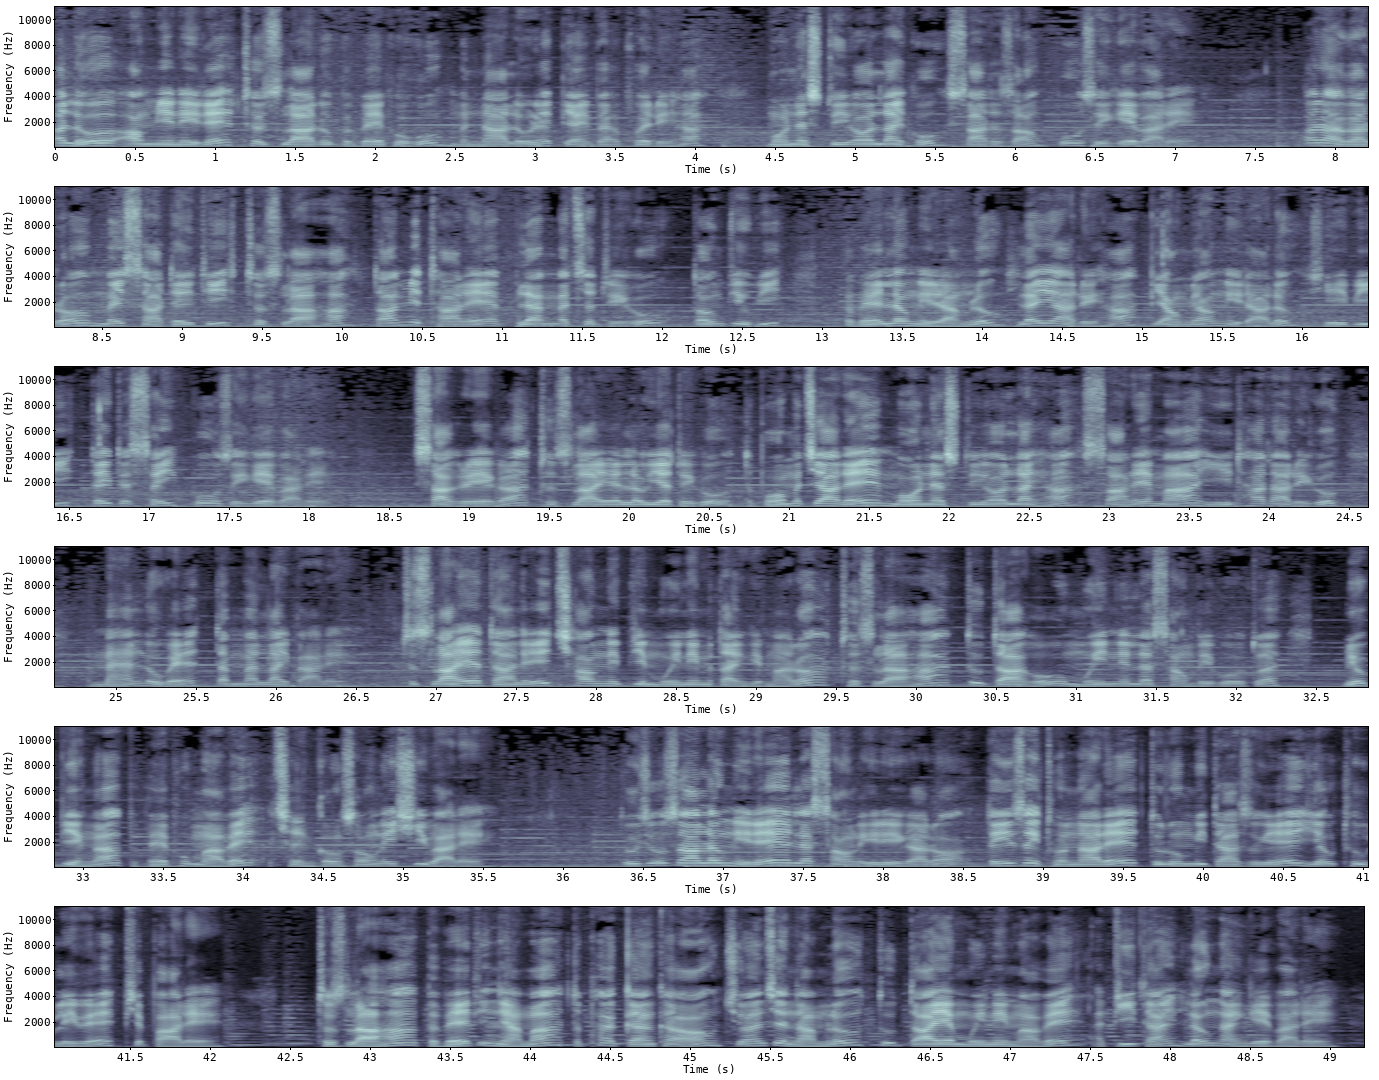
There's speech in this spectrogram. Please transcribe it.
အဲ့လိုအောင်မြင်နေတဲ့ Tesla တို့ဗပဲဖို့ကိုမနာလိုတဲ့ပြိုင်ဘက်အဖွဲ့တွေဟာ Monastery of Light ကိုစာတစောင်းပို့စေခဲ့ပါတယ်။အဲ့ဒါကတော့မိစ္ဆာဒိဋ္ဌိ Tesla ဟာတားမြစ်ထားတဲ့ Black Magic တွေကိုအသုံးပြုပြီးဗပဲလုံနေတာမလို့လက်ရတွေဟာပြောင်ပြောင်းနေတာလို့ရေးပြီးတိတ်တဆိတ်ပို့စေခဲ့ပါတယ်။အစကတည်းက Tesla ရဲ့လောက်ရက်တွေကိုသဘောမကျတဲ့ Monastery of Light ဟာစာထဲမှာရေးထားတာတွေကိုအမှန်လို့ပဲသတ်မှတ်လိုက်ပါတယ်။ Tesla ရဲ့ဒါးလေး6နှစ်ပြည့်မွေးနေ့မတိုင်ခင်မှာတော့ Tesla ဟာသူ့သားကိုမွေးနေ့လက်ဆောင်ပေးဖို့အတွက်မြို့ပြင်ကပပဲဖို့မှာပဲအချိန်ကုန်ဆုံးလေးရှိပါတယ်။သူစူးစမ်းလုပ်နေတဲ့လက်ဆောင်လေးတွေကတော့တေးစိတ်ထွန်းလာတဲ့သူတို့မိသားစုရဲ့ရုပ်ထုလေးပဲဖြစ်ပါတယ်။ Tesla ဟာပပဲပညာမှာတစ်ဖက်ကန်းခတ်အောင်ကျွမ်းကျင်တာမလို့သူ့သားရဲ့မွေးနေ့မှာပဲအပြီးတိုင်းလုံနိုင်ခဲ့ပါတယ်။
